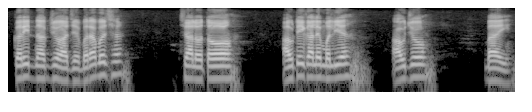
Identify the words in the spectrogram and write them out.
કરી જ નાખજો આજે. બરાબર છે? ચાલો તો આવતીકાલે મળીએ. આવજો. બાય.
